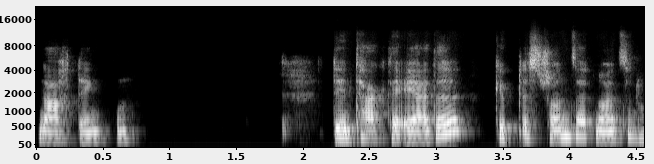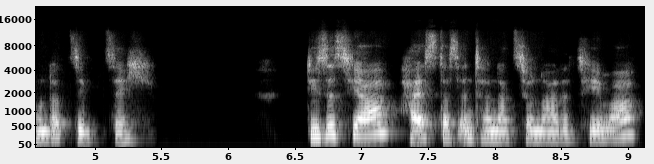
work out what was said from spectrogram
nachdenken. Den Tag der Erde gibt es schon seit 1970. Dieses Jahr heißt das internationale Thema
